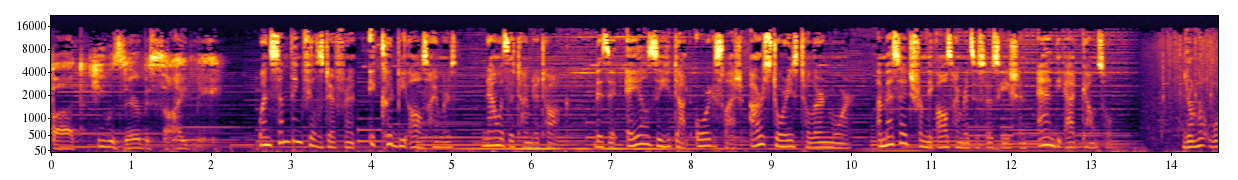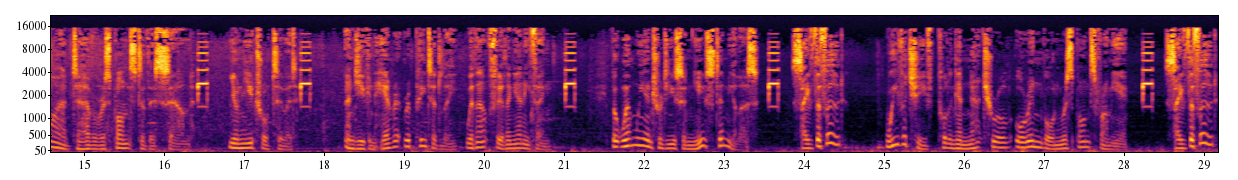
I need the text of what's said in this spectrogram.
but he was there beside me. When something feels different, it could be Alzheimer's. Now is the time to talk. Visit alz.org slash our stories to learn more. A message from the Alzheimer's Association and the Ad Council. You're not wired to have a response to this sound. You're neutral to it. And you can hear it repeatedly without feeling anything. But when we introduce a new stimulus, save the food, we've achieved pulling a natural or inborn response from you. Save the food,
